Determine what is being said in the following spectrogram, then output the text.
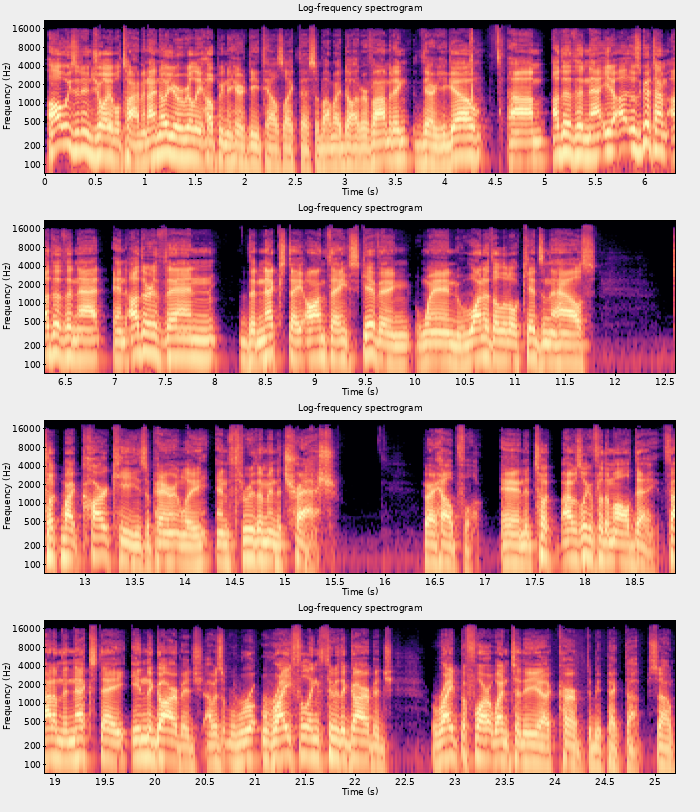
Always an enjoyable time. And I know you're really hoping to hear details like this about my daughter vomiting. There you go. Um, other than that, you know, it was a good time other than that. And other than the next day on Thanksgiving, when one of the little kids in the house took my car keys, apparently, and threw them in the trash. Very helpful. And it took, I was looking for them all day. Found them the next day in the garbage. I was r- rifling through the garbage right before it went to the uh, curb to be picked up. So,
